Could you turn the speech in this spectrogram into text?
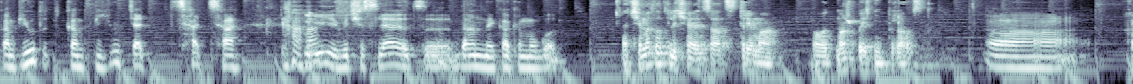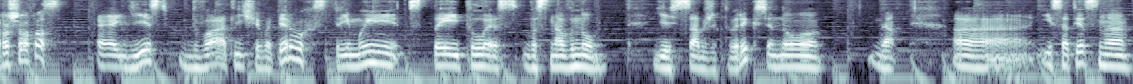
компьютер, компьютятся ага. и вычисляют э, данные как им угодно. А чем это отличается от стрима? Вот, можешь пояснить, пожалуйста? А, хороший вопрос. Э, есть два отличия. Во-первых, стримы stateless в основном. Есть subject в Rix, но да. А, и, соответственно,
